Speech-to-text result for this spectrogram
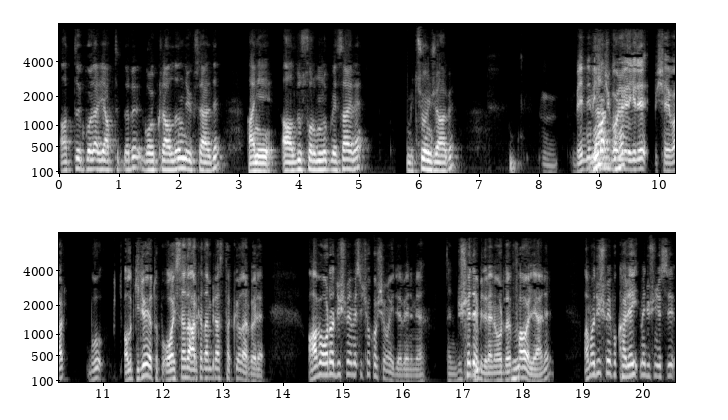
attığı goller yaptıkları gol krallığını da yükseldi. Hani aldığı sorumluluk vesaire. Müthiş oyuncu abi. Benim ikinci golle ilgili bir şey var. Bu alıp gidiyor ya topu. O esnada arkadan biraz takıyorlar böyle. Abi orada düşmemesi çok hoşuma gidiyor benim ya. Yani düşebilir hani orada faul yani. Ama düşmeyip bu kaleye gitme düşüncesi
